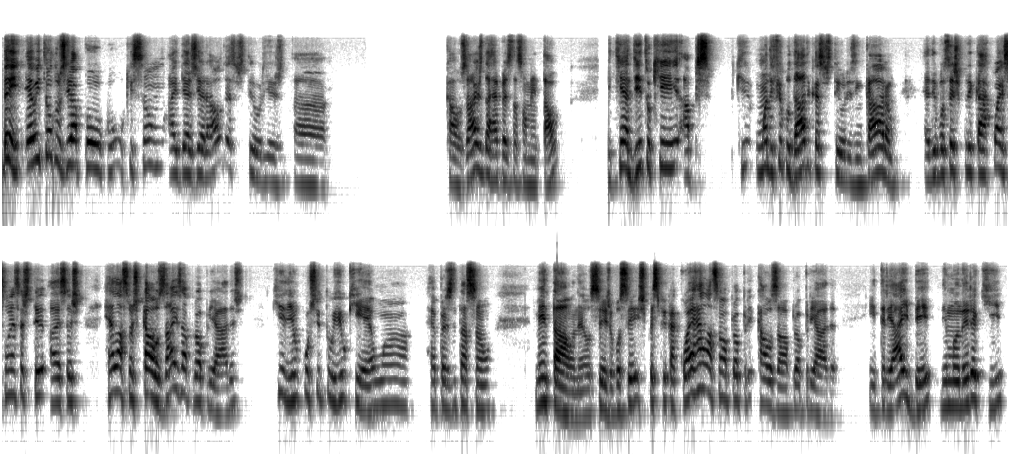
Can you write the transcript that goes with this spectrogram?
Bem, eu introduzi há pouco o que são a ideia geral dessas teorias uh, causais da representação mental e tinha dito que, a, que, uma dificuldade que essas teorias encaram é de você explicar quais são essas, te, essas relações causais apropriadas que iriam constituir o que é uma representação mental, né? Ou seja, você especificar qual é a relação apropri causal apropriada entre A e B, de maneira que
